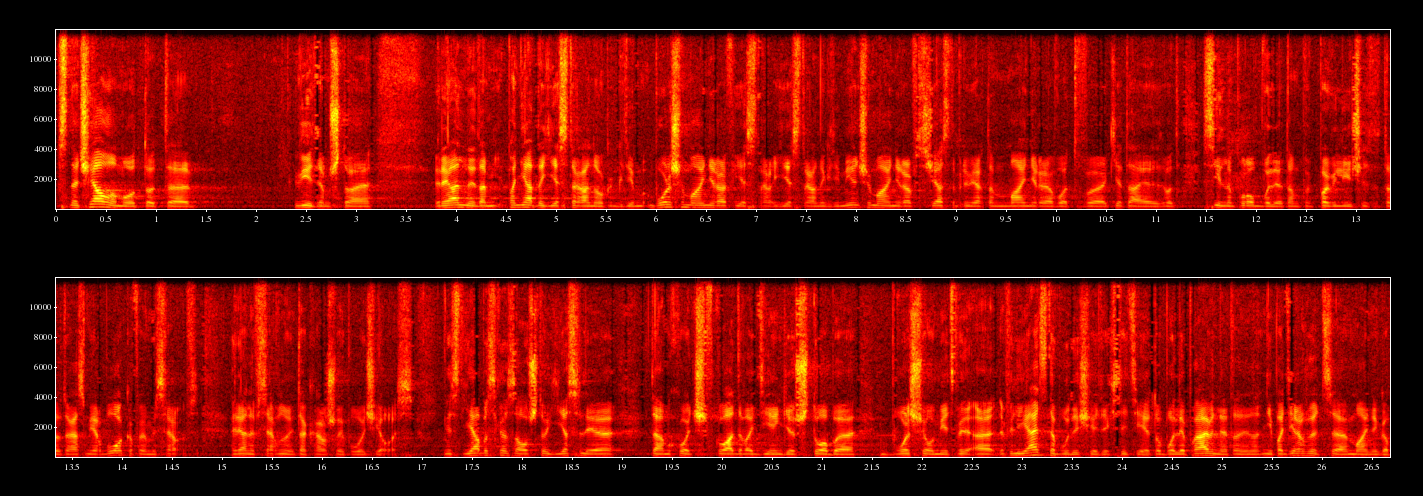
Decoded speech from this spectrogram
сначала мы вот тут э, видим, что реально там, понятно, есть страны, где больше майнеров, есть, есть страны, где меньше майнеров. Сейчас, например, там майнеры вот в Китае вот сильно пробовали там повеличить этот размер блоков, и все, реально все равно не так хорошо и получилось. Я бы сказал, что если там хочешь вкладывать деньги, чтобы больше уметь э, влиять на будущее этих сетей, то более правильно это не поддерживать э, майнинга,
